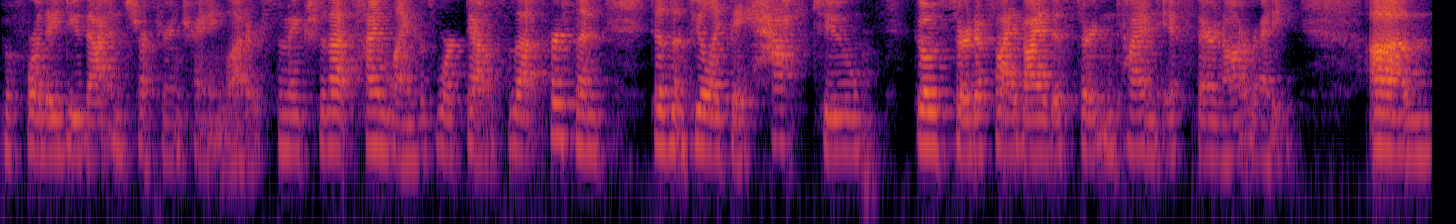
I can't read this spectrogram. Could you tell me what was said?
before they do that instructor and training letter. So make sure that timeline is worked out so that person doesn't feel like they have to go certify by this certain time if they're not ready. Um,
